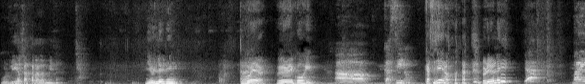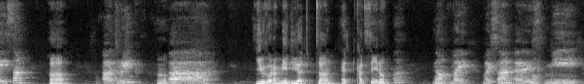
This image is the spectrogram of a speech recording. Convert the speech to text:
Volví a trabajar a las minas. You're leaving? To where? Where are you going? Uh, casino. Casino. really? Yeah. My son. Uh-huh. Uh, drink. Uh-huh. Uh, You gonna meet your son at casino? huh? No, my my son is Oh. me.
